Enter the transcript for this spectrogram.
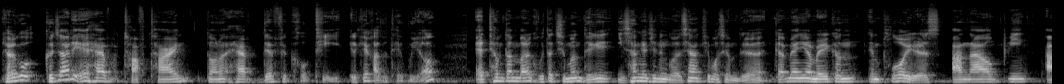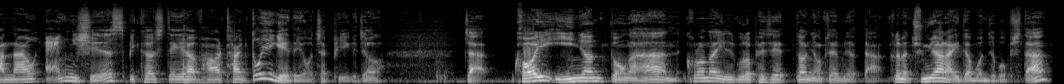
결국 그 자리에 have tough time 또는 have difficulty 이렇게 가도 되고요. 애태운단 말을 거기다 지면 되게 이상해지는 거예요. 생각해 보세요, 여러분들. 그러니까 many American employers are now being are now anxious because they have hard time. 또 얘기해야 돼요, 어차피 그죠? 자, 거의 2년 동안 코로나19로 폐쇄했던 영업장이었다. 그러면 중요한 아이디어 먼저 봅시다.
